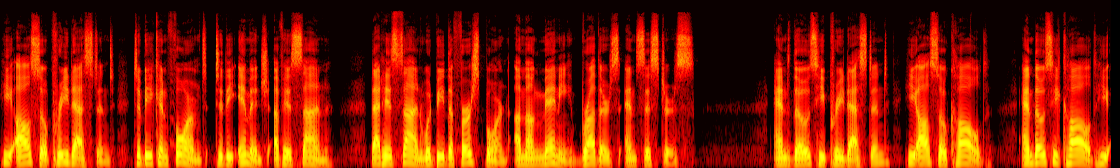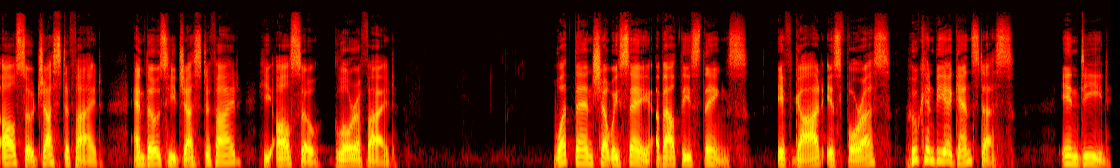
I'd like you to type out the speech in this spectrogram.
he also predestined to be conformed to the image of his Son, that his Son would be the firstborn among many brothers and sisters. And those he predestined, he also called. And those he called, he also justified. And those he justified, he also glorified. What then shall we say about these things? If God is for us, who can be against us? Indeed,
